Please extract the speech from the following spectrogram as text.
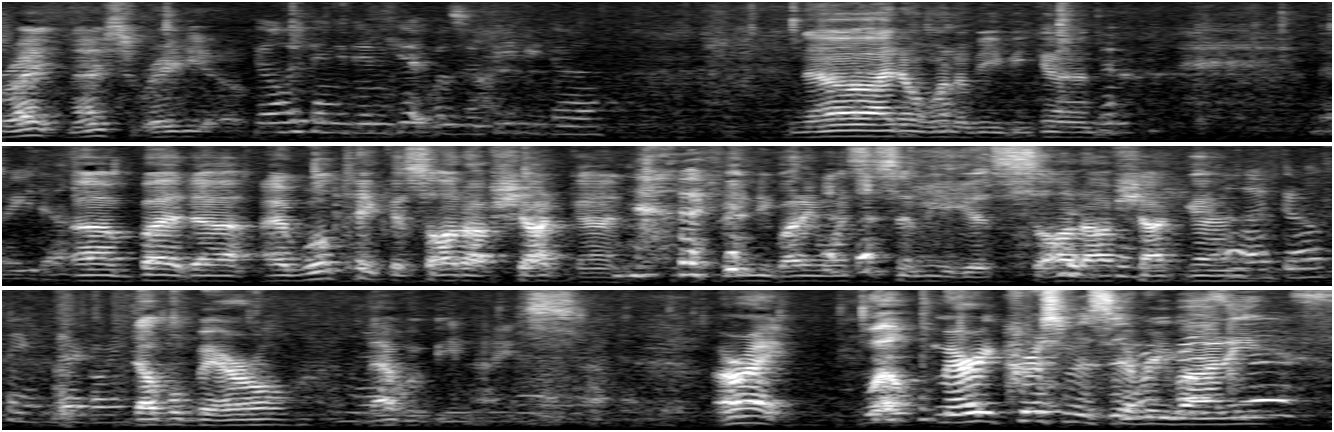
Right, nice radio. The only thing you didn't get was a BB gun. No, I don't want a BB gun. No, you don't. Uh, but, uh, I will take a sawed-off shotgun. If anybody wants to send me a sawed-off shotgun, I don't think they're going to. double barrel, No. that would be nice. they're not gonna do it. All right, well, Merry Christmas, Merry everybody. Christmas.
